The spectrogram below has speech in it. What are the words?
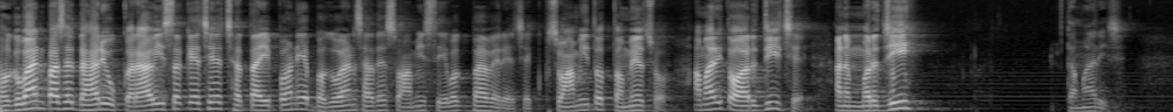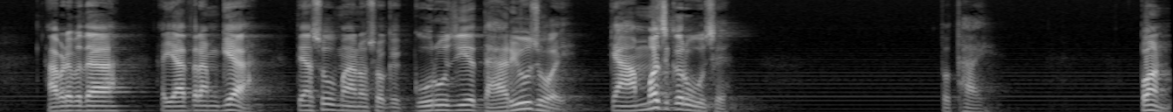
ભગવાન પાસે ધાર્યું કરાવી શકે છે છતાંય પણ એ ભગવાન સાથે સ્વામી સેવક ભાવે રહે છે. સ્વામી તો તમે છો. અમારી તો અરજી છે અને મરજી તમારી છે. આપણે બધા યાત્રામાં ગયા, ત્યાં શું માનો છો કે ગુરુજીએ ધાર્યું જ હોય કે આમ જ કરવું છે? તો થાય. પણ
